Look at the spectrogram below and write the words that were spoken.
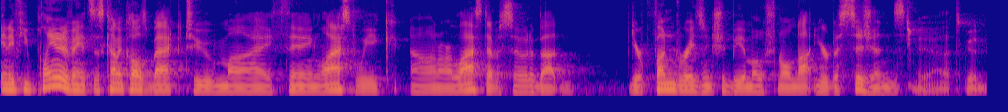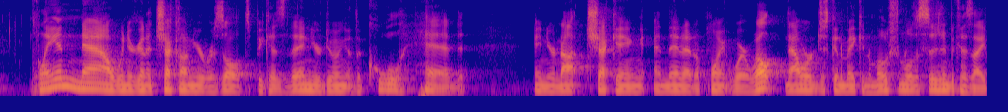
and if you plan in advance, this kind of calls back to my thing last week on our last episode about your fundraising should be emotional, not your decisions. Yeah, that's good. Plan now when you're going to check on your results because then you're doing it with a cool head and you're not checking and then at a point where well now we're just going to make an emotional decision because I,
